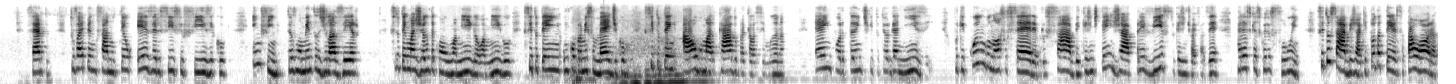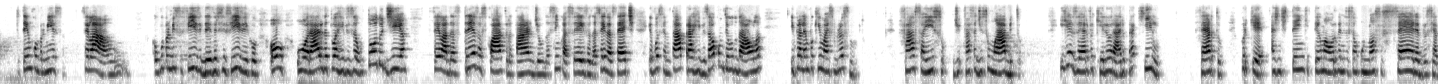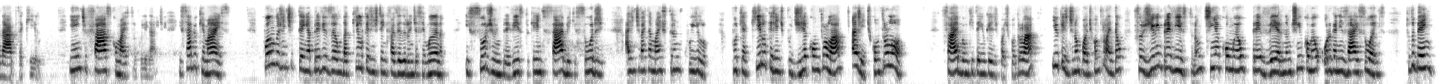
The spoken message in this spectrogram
certo? Tu vai pensar no teu exercício físico, enfim, teus momentos de lazer, se tu tem uma janta com alguma amiga ou amigo, se tu tem um compromisso médico, se tu tem algo marcado para aquela semana, é importante que tu te organize, porque quando o nosso cérebro sabe que a gente tem já previsto o que a gente vai fazer, parece que as coisas fluem. Se tu sabe já que toda terça, tal hora, tu tem um compromisso, sei lá, um, algum compromisso físico, de exercício físico, ou o horário da tua revisão todo dia, sei lá, das três às quatro da tarde, ou das cinco às seis, ou das seis às sete, eu vou sentar para revisar o conteúdo da aula e para ler um pouquinho mais sobre o assunto. Faça isso, de, faça disso um hábito e reserva aquele horário para aquilo, certo? Porque a gente tem que ter uma organização, o nosso cérebro se adapta àquilo. E a gente faz com mais tranquilidade. E sabe o que mais? Quando a gente tem a previsão daquilo que a gente tem que fazer durante a semana e surge um imprevisto, que a gente sabe que surge, a gente vai estar mais tranquilo. Porque aquilo que a gente podia controlar, a gente controlou saibam que tem o que a gente pode controlar e o que a gente não pode controlar. Então, surgiu imprevisto, não tinha como eu prever, não tinha como eu organizar isso antes. Tudo bem,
